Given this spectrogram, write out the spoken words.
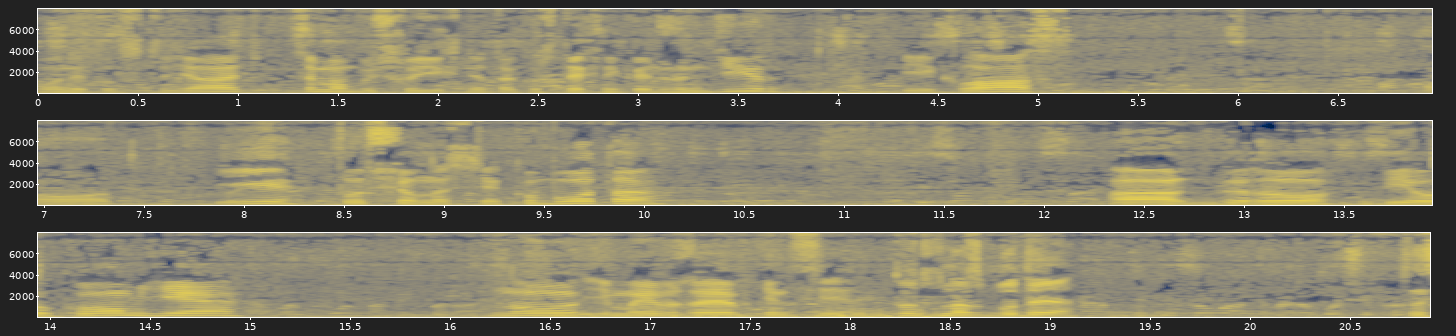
вони тут стоять. Це, мабуть, що їхня також техніка і Deere, і клас. От. І тут що в нас є? Кубота, Агробіоком є. Ну і ми вже в кінці. Тут в нас буде тут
